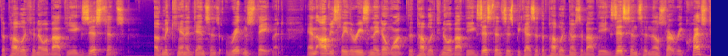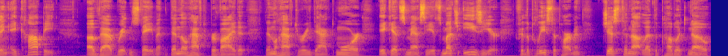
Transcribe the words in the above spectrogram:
the public to know about the existence of McKenna Denson's written statement, and obviously the reason they don't want the public to know about the existence is because if the public knows about the existence, then they'll start requesting a copy of that written statement. Then they'll have to provide it. Then they'll have to redact more. It gets messy. It's much easier for the police department just to not let the public know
